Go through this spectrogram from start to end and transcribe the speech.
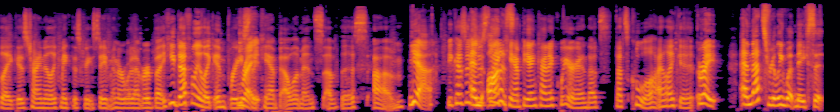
like is trying to like make this great statement or whatever but he definitely like embraced the camp elements of this um Yeah. because it's And just honest- like campy and kind of queer and that's that's cool i like it Right. And that's really what makes it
